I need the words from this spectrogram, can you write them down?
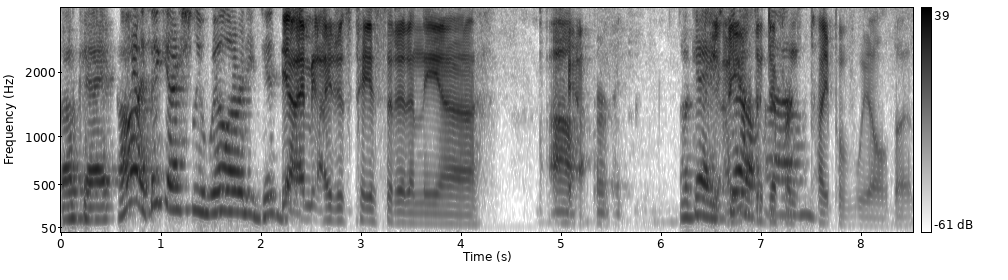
Okay. Oh, I think actually Will already did that. Yeah, I mean, I just pasted it in the. Uh, Oh, yeah. perfect. Okay, I so used a different um, type of wheel, but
